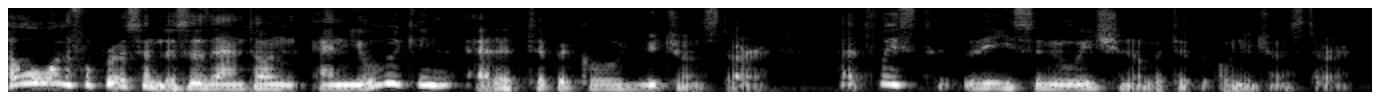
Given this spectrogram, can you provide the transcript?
Hello wonderful person, this is Anton and you're looking at a typical neutron star, at least the simulation of a typical neutron star.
